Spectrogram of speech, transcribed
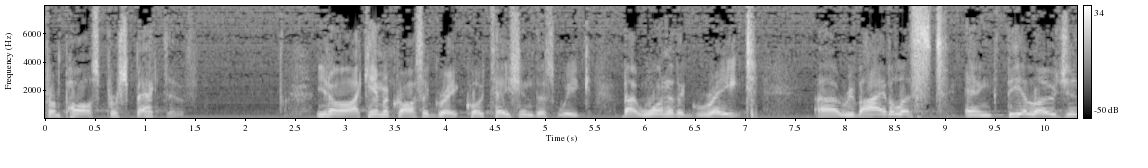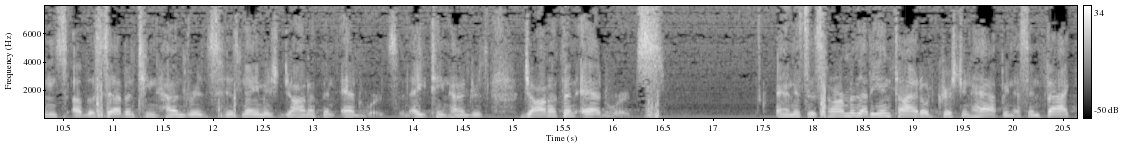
From Paul's perspective. You know, I came across a great quotation this week by one of the great uh, revivalists and theologians of the 1700s. His name is Jonathan Edwards. In 1800s, Jonathan Edwards. And it's a sermon that he entitled Christian Happiness. In fact,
